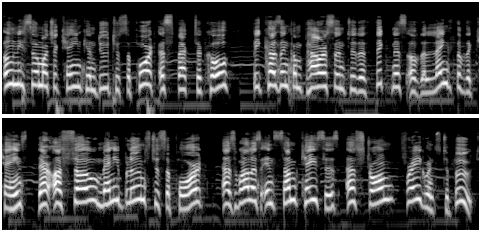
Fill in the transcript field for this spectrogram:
only so much a cane can do to support a spectacle because in comparison to the thickness of the length of the canes, there are so many blooms to support, as well as in some cases, a strong fragrance to boot.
